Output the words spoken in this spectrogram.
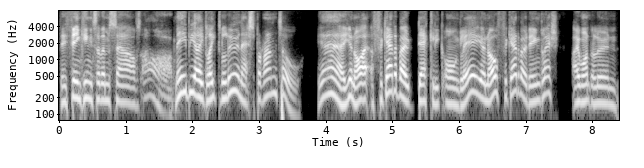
they're thinking to themselves, oh, maybe I'd like to learn Esperanto. Yeah, you know, forget about Declic Anglais, you know, forget about English. I want to learn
